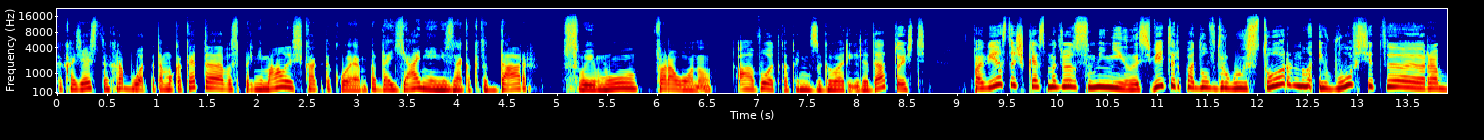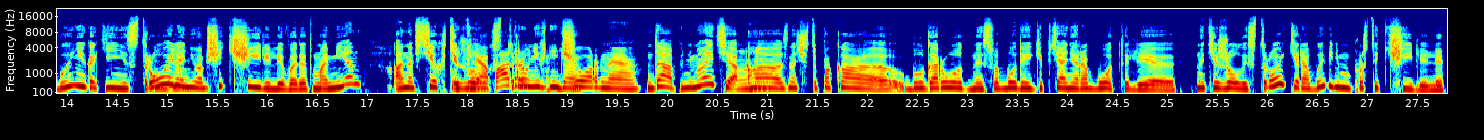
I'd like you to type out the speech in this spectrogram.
сельскохозяйственных работ, потому как это воспринималось как такое подаяние, не знаю, как это дар своему фараону. А вот как они заговорили, да? То есть Повесточка, я смотрю, сменилась. Ветер подул в другую сторону, и вовсе-то рабы никакие не строили, угу. они вообще чилили в этот момент, а на всех тяжелых... Клеопатра стро... у них не да. черная. Да, понимаете? Угу. А, значит, пока благородные, свободные египтяне работали на тяжелой стройке, рабы, видимо, просто чилили.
